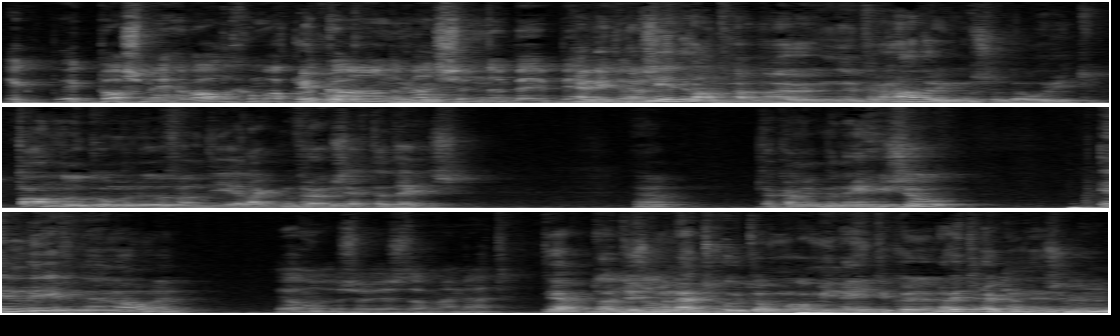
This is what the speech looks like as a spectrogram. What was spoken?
Ik, ik pas mij geweldig gemakkelijk ook, aan aan de mensen eh, bij, bij En ik naar. Nederland ga naar een eh, vergadering of zo, dan hoor je totaal 0,0 van dialect. Mijn vrouw zegt dat ik is. Ja. Dan kan ik me eigen zo inleven en al. En Ja, maar zo is dat maar net. ja, dat is me net goed om, om je te kunnen uitdrukken en zo. Mhm.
